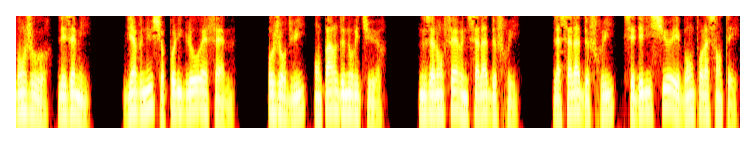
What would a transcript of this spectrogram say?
Bonjour, les amis. Bienvenue sur Polyglot FM. Aujourd'hui, on parle de nourriture. Nous allons faire une salade de fruits. La salade de fruits, c'est délicieux et bon pour la santé.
